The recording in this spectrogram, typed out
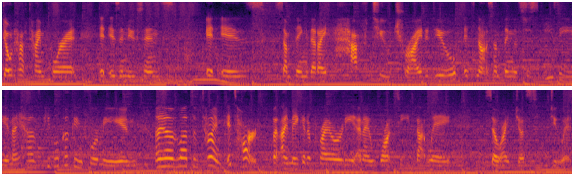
don't have time for it. It is a nuisance it is something that I have to try to do. It's not something that's just easy and I have people cooking for me and I have lots of time. It's hard, but I make it a priority and I want to eat that way. So I just do it.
